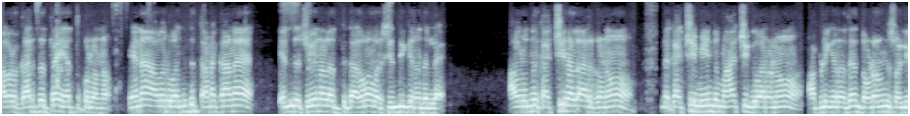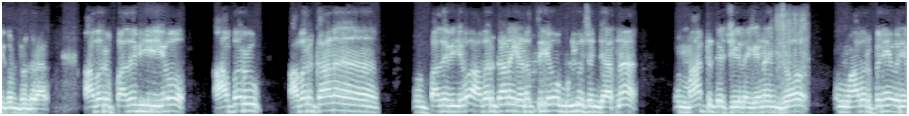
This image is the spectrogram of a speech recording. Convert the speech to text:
அவர் கருத்தை தான் ஏத்துக்கொள்ளணும். ஏன்னா அவர் வந்து தனக்கான எந்த சுயநலத்துக்காகவும் அவர் சிந்திக்கிறது இல்லை அவர் வந்து கட்சி நல்லா இருக்கணும். இந்த கட்சி மீண்டும் ஆட்சிக்கு வரணும் அப்படிங்கிறத தொடர்ந்து சொல்லி கொண்டிருக்கிறார். அவர் பதவியையோ அவரு அவருக்கான பதவியோ அவருக்கான இடத்தையோ முடிவு செஞ்சாருன்னா மாற்று கட்சிகளை இணைஞ்சோ அவர் பெரிய பெரிய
